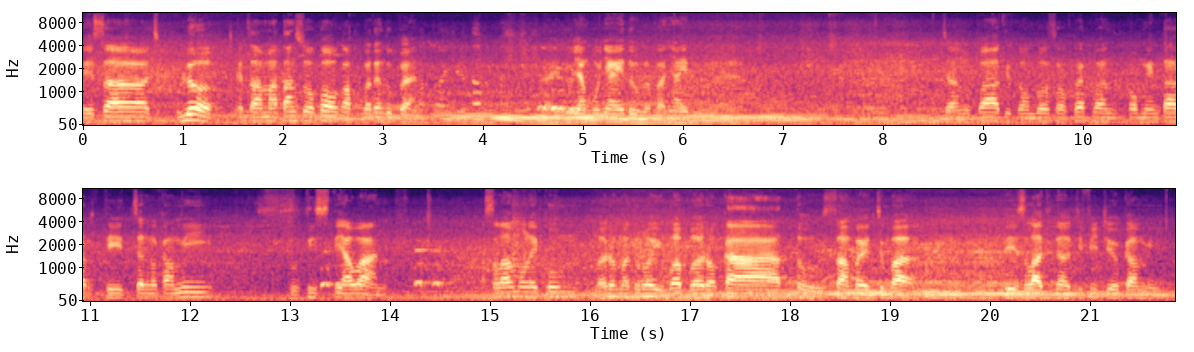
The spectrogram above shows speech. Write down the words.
desa Jebulo, Kecamatan Soko, Kabupaten Tuban. Nah, itu yang punya itu bapaknya itu. Nah. Jangan lupa di tombol subscribe dan komentar di channel kami Budi Setiawan. Assalamualaikum warahmatullahi wabarakatuh. Sampai jumpa di selanjutnya di video kami.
